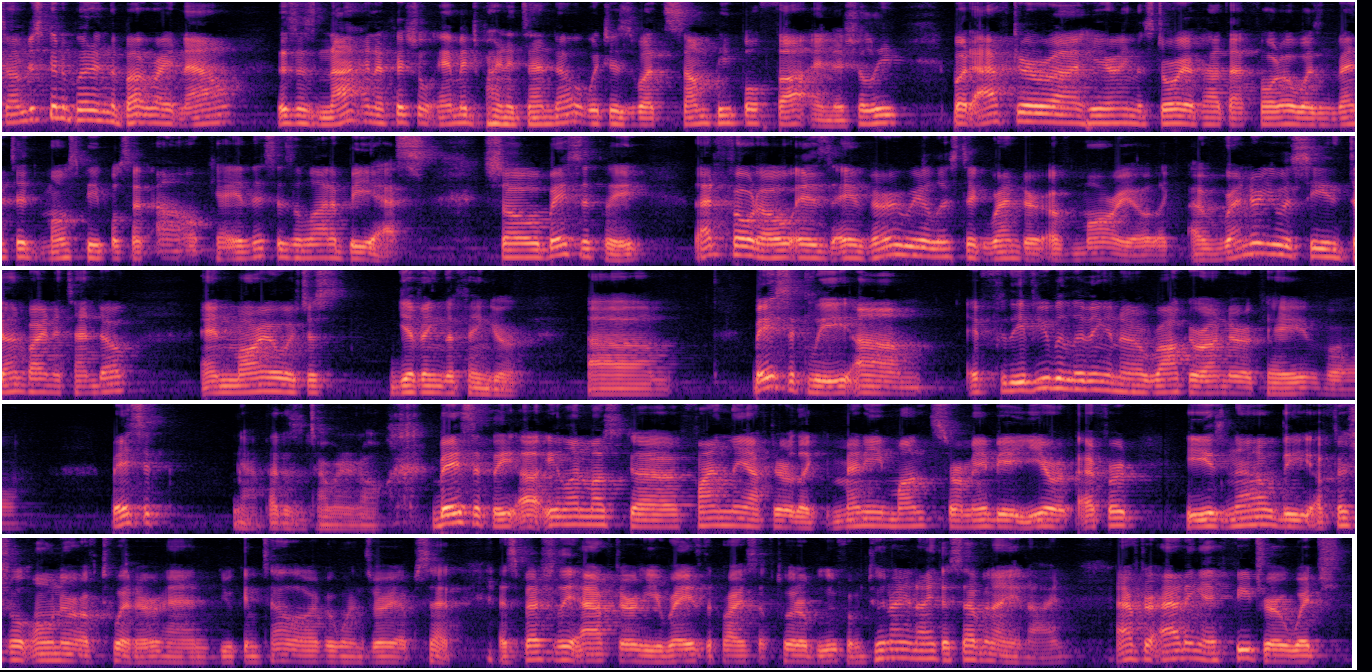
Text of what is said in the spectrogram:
So I'm just gonna put it in the butt right now. This is not an official image by Nintendo, which is what some people thought initially. But after uh, hearing the story of how that photo was invented, most people said, oh, okay, this is a lot of BS. So basically, that photo is a very realistic render of Mario, like a render you would see done by Nintendo, and Mario is just giving the finger. Um, basically, um, if if you've been living in a rock or under a cave, uh, basic yeah, that doesn't sound right at all. Basically, uh, Elon Musk uh, finally, after like many months or maybe a year of effort, he is now the official owner of Twitter, and you can tell how everyone's very upset, especially after he raised the price of Twitter Blue from $2.99 to $7.99, after adding a feature which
